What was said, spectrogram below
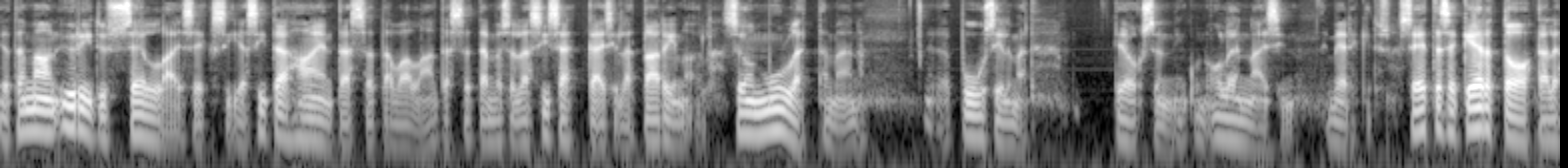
Ja tämä on yritys sellaiseksi ja sitä haen tässä tavallaan tässä tämmöisellä sisäkkäisillä tarinoilla. Se on mulle tämän puusilmät teoksen niin kuin olennaisin merkitys. Se, että se kertoo tälle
